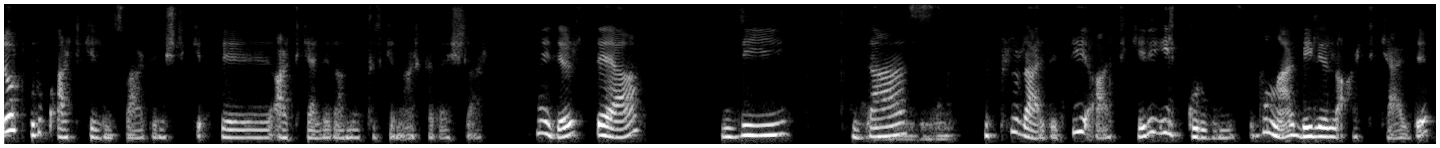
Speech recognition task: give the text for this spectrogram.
dört grup artikelimiz var demiştik ki e, artikelleri anlatırken arkadaşlar. Nedir? Der, die, das pluralde di artikeli ilk grubumuzdu. Bunlar belirli artikeldi.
